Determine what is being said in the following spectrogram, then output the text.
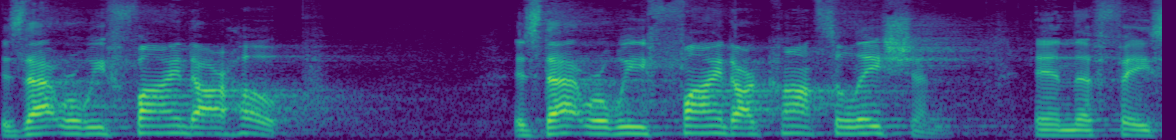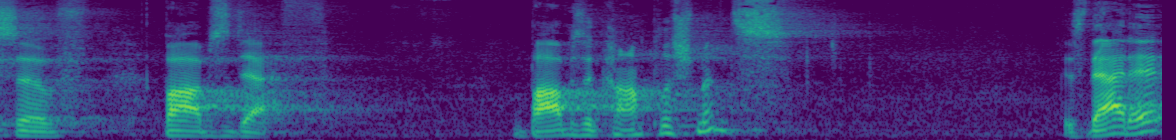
Is that where we find our hope? Is that where we find our consolation in the face of Bob's death? Bob's accomplishments? Is that it?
